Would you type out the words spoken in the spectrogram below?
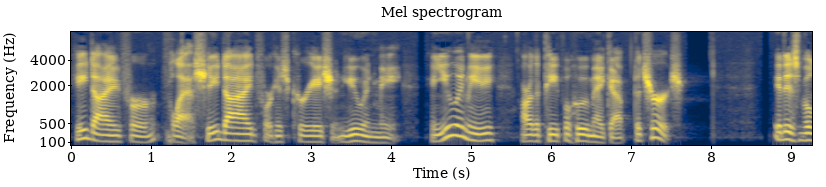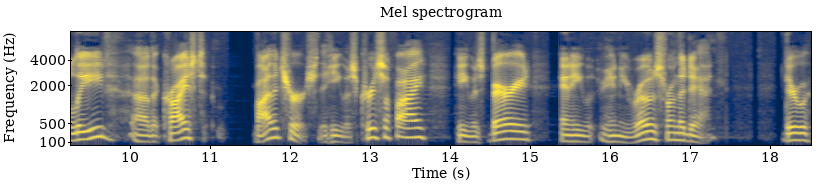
He died for flesh. He died for his creation, you and me. And you and me are the people who make up the church. It is believed uh, that Christ, by the church, that he was crucified, he was buried, and he, and he rose from the dead. There,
